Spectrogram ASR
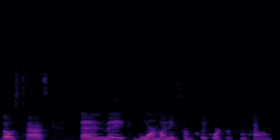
those tasks and make more money from ClickWorker from home.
